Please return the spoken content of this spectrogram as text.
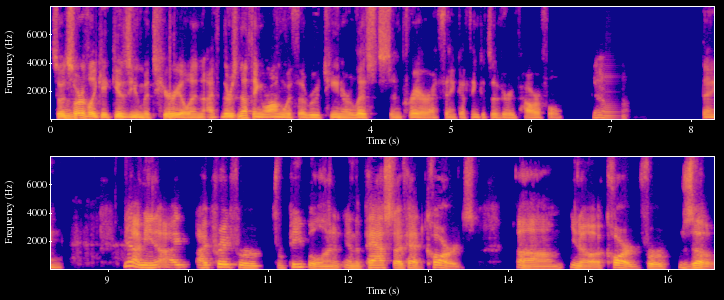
so it's mm. sort of like it gives you material, and I, there's nothing wrong with a routine or lists in prayer. I think I think it's a very powerful yeah. thing. Yeah, I mean, I I pray for for people, and in the past I've had cards, um, you know, a card for Zoe,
